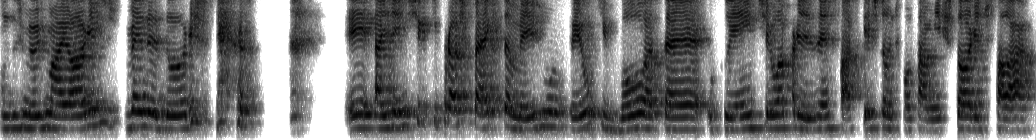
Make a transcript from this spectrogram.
um dos meus maiores vendedores. a gente que prospecta mesmo, eu que vou até o cliente, eu apresento, faço questão de contar a minha história, de falar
